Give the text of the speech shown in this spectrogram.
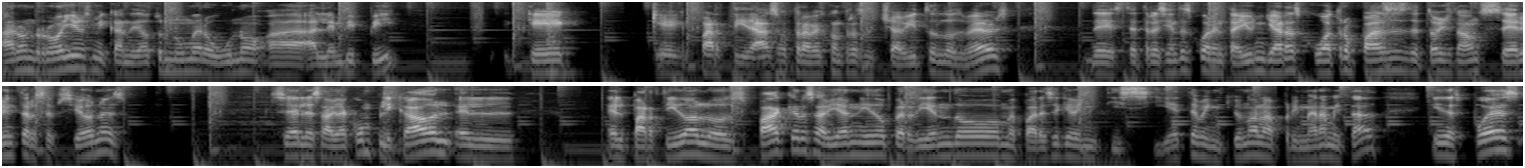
Aaron Rodgers, mi candidato número uno al MVP. Qué, qué partidazo otra vez contra sus chavitos, los Bears. De este 341 yardas, 4 pases de touchdown, 0 intercepciones. Se les había complicado el, el partido a los Packers. Habían ido perdiendo, me parece que 27, 21 a la primera mitad. Y después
